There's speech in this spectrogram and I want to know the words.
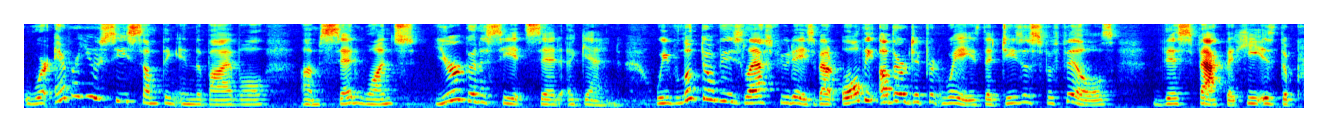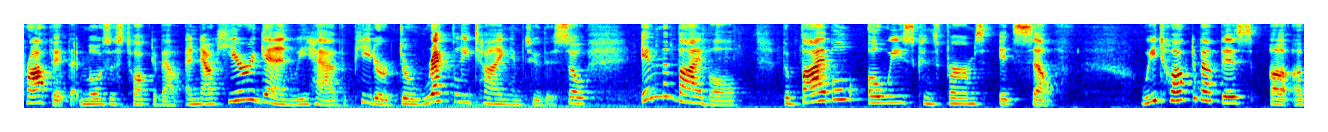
wherever you see something in the Bible um, said once, you're going to see it said again. We've looked over these last few days about all the other different ways that Jesus fulfills this fact that he is the prophet that Moses talked about. And now here again we have Peter directly tying him to this. So in the Bible, the Bible always confirms itself. We talked about this a,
